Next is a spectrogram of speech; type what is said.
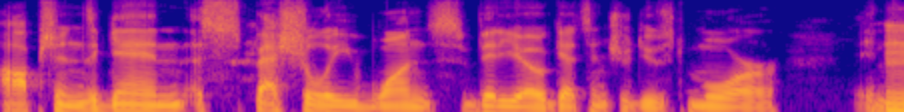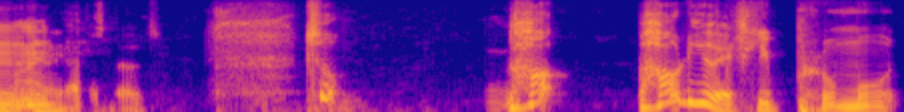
options again, especially once video gets introduced more into my Mhm. episodes. So how how do you actually promote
